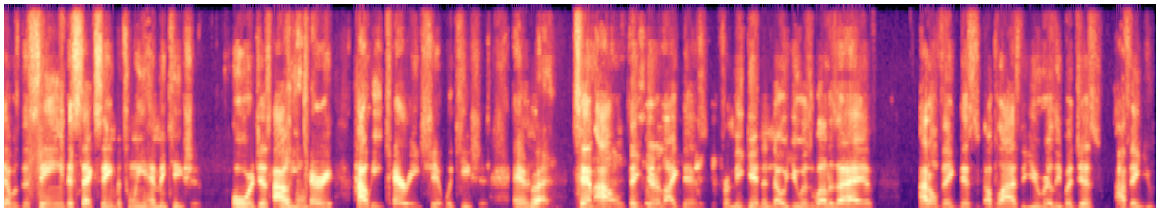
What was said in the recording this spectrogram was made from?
There was the scene, the sex scene between him and Keisha, or just how he Mhm. carried how he carried shit with Keisha. And right. Tim, I don't think you're like this. For me getting to know you as well as I have, I don't think this applies to you really, but just I think you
